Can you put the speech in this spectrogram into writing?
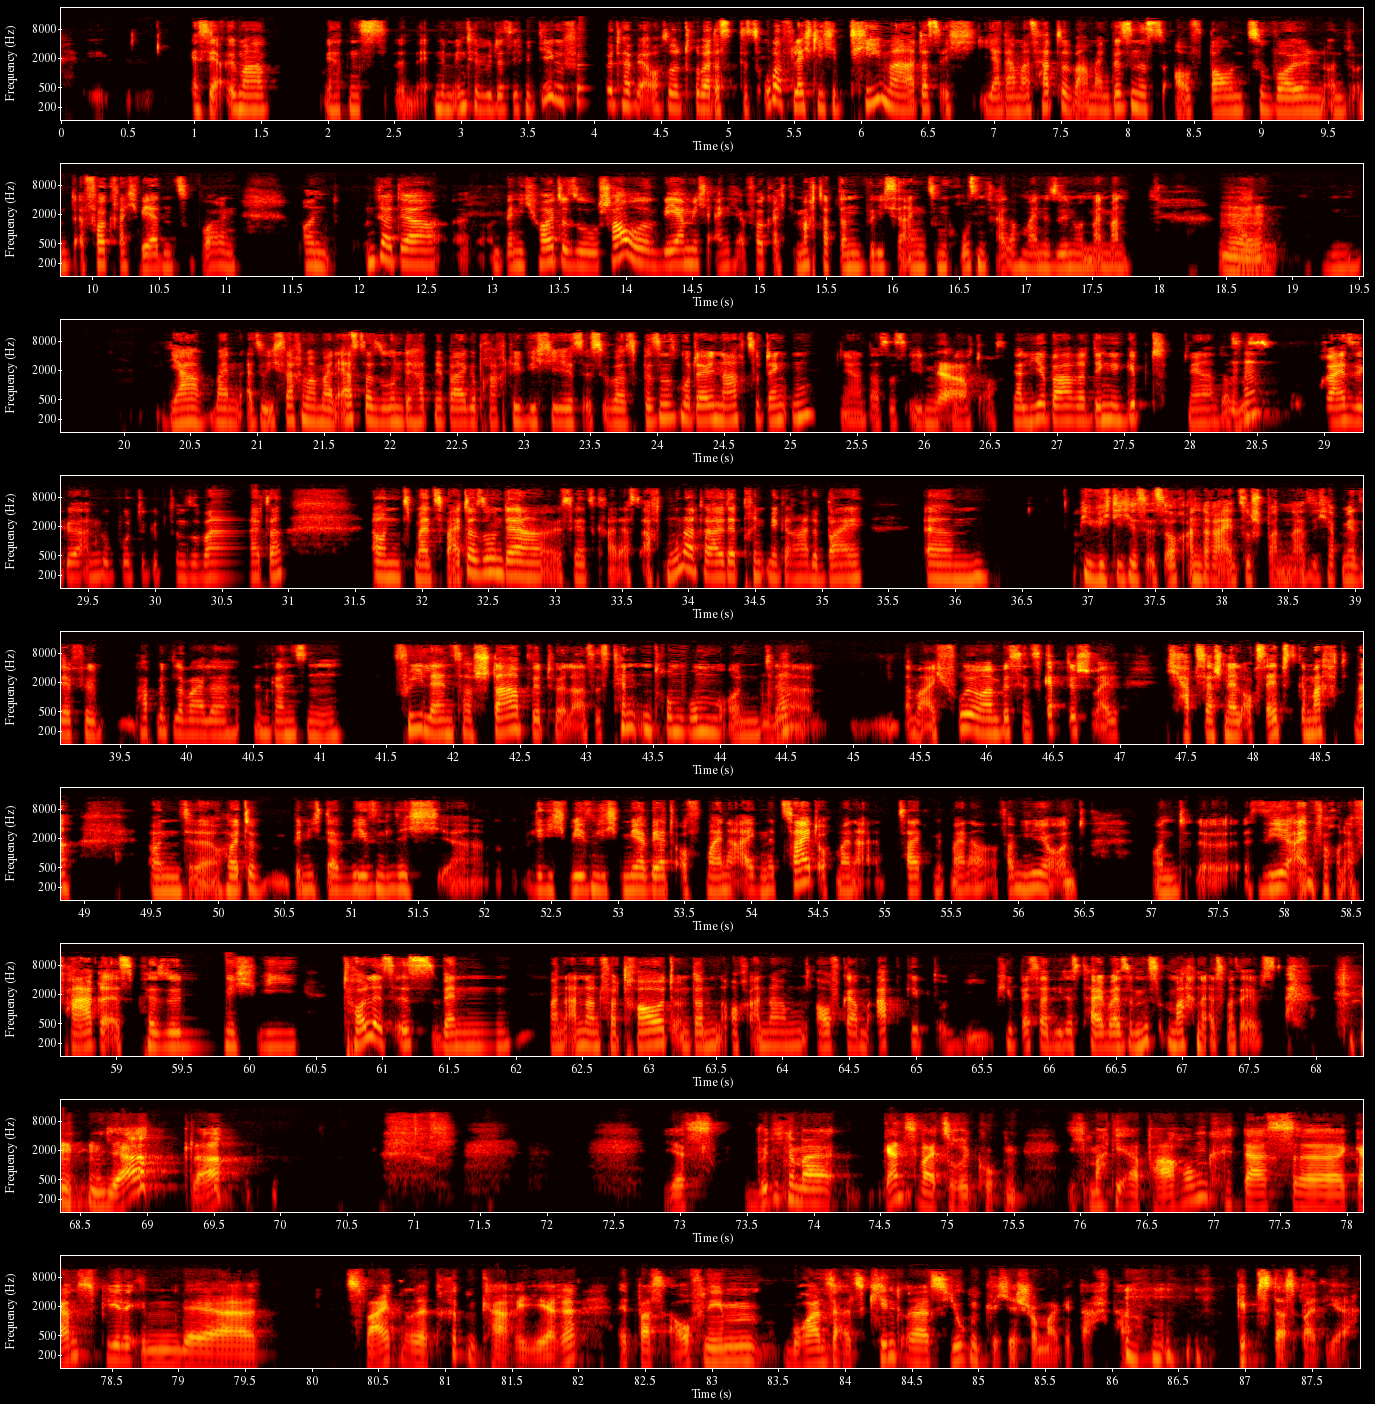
ist ja immer, wir hatten es in einem Interview, das ich mit dir geführt habe, ja auch so drüber, dass das oberflächliche Thema, das ich ja damals hatte, war, mein Business aufbauen zu wollen und, und erfolgreich werden zu wollen. Und unter der, und wenn ich heute so schaue, wer mich eigentlich erfolgreich gemacht hat, dann würde ich sagen, zum großen Teil auch meine Söhne und mein Mann. Mhm. Weil ähm, ja, mein, also ich sage immer, mein erster Sohn, der hat mir beigebracht, wie wichtig es ist, über das Businessmodell nachzudenken. Ja, dass es eben ja. vielleicht auch skalierbare Dinge gibt, ja, dass mhm. es preisige Angebote gibt und so weiter. Und mein zweiter Sohn, der ist ja jetzt gerade erst acht Monate alt, der bringt mir gerade bei, ähm, wie wichtig es ist, auch andere einzuspannen. Also ich habe mir sehr viel, habe mittlerweile einen ganzen Freelancer-Stab, virtuelle Assistenten drumrum und mhm. äh, da war ich früher mal ein bisschen skeptisch, weil ich habe es ja schnell auch selbst gemacht. Ne? Und äh, heute bin ich da wesentlich, äh, lege ich wesentlich mehr Wert auf meine eigene Zeit, auf meine Zeit mit meiner Familie und, und äh, sehe einfach und erfahre es persönlich, wie toll es ist, wenn man anderen vertraut und dann auch anderen Aufgaben abgibt und wie viel besser die das teilweise machen als man selbst. Ja, klar. Jetzt würde ich nochmal ganz weit zurückgucken. Ich mache die Erfahrung, dass äh, ganz viele in der zweiten oder dritten Karriere etwas aufnehmen, woran sie als Kind oder als Jugendliche schon mal gedacht haben. gibt's das bei dir?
